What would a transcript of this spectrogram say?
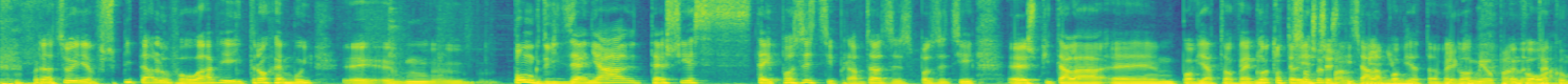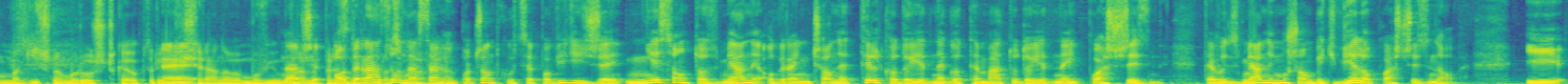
pracuję w szpitalu w Oławie i trochę mój y, y, punkt widzenia też jest z tej pozycji, prawda? Z, z pozycji y, szpitala y, powiatowego No to, to jeszcze pan szpitala zmienił? powiatowego Jakby miał pan taką magiczną różdżkę, o której E, dziś rano mówił pan Znaczy, prezydent od razu Wrocławia. na samym początku chcę powiedzieć, że nie są to zmiany ograniczone tylko do jednego tematu, do jednej płaszczyzny. Te zmiany muszą być wielopłaszczyznowe. I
